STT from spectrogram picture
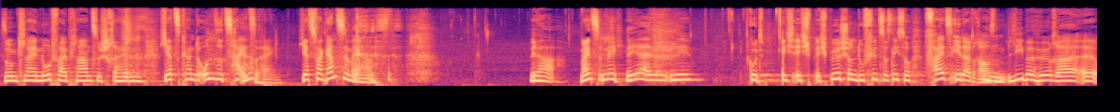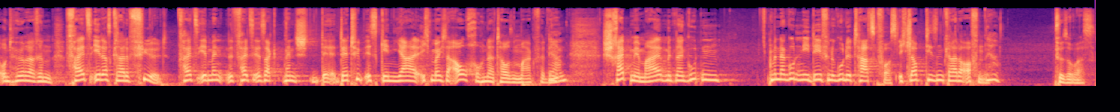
so einen kleinen Notfallplan zu schreiben. Jetzt könnte unsere Zeit Ja. sein. Jetzt mal ganz im Ernst. Ja. Meinst du nicht? Nee, also, nee. Gut, ich, ich, ich spüre schon, du fühlst das nicht so. Falls ihr da draußen, Mhm. liebe Hörer äh, und Hörerinnen, falls ihr das gerade fühlt, falls ihr, falls ihr sagt, Mensch, der, der Typ ist genial, ich möchte auch 100.000 Mark verdienen, schreibt mir mal mit einer guten, mit einer guten Idee für eine gute Taskforce. Ich glaube, die sind gerade offen Ja. für sowas.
